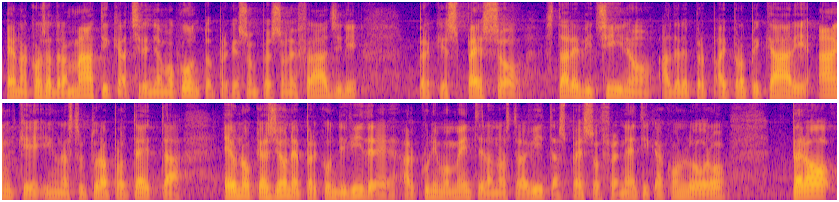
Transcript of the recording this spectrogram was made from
è una cosa drammatica, ci rendiamo conto perché sono persone fragili, perché spesso stare vicino delle, ai propri cari anche in una struttura protetta è un'occasione per condividere alcuni momenti della nostra vita, spesso frenetica con loro, però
